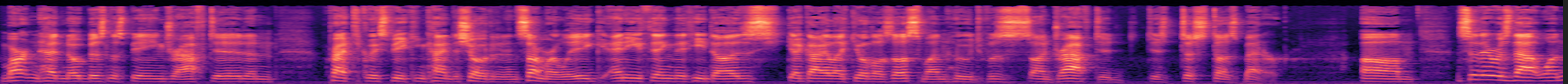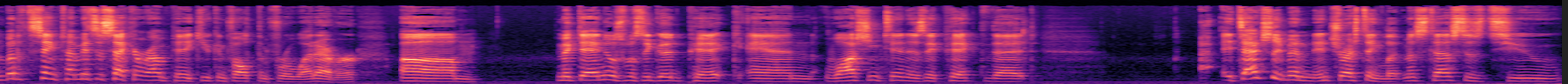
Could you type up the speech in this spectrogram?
Martin had no business being drafted, and practically speaking, kind of showed it in summer league. Anything that he does, a guy like Yovel Zoosman, who was undrafted, just just does better. Um, so there was that one, but at the same time, it's a second round pick. You can fault them for whatever. Um, McDaniels was a good pick, and Washington is a pick that it's actually been an interesting litmus test as to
